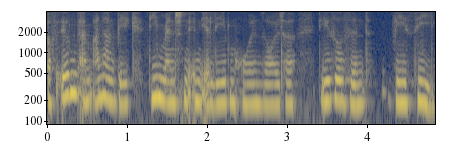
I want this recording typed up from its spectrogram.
auf irgendeinem anderen Weg die Menschen in ihr Leben holen sollte, die so sind wie sie,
